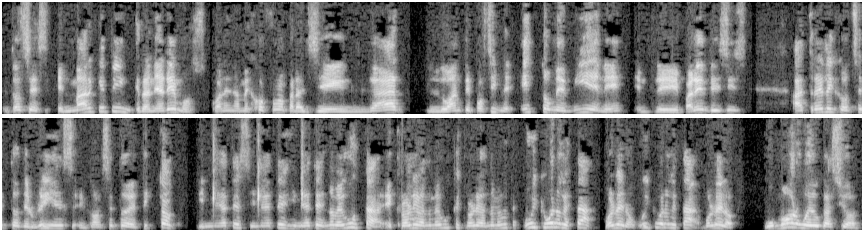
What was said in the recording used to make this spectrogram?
Entonces, en marketing cranearemos cuál es la mejor forma para llegar lo antes posible. Esto me viene, entre paréntesis, a traer el concepto de Reels, el concepto de TikTok. Inmediatez, inmediatez, inmediatez. No me gusta, escroleo, no me gusta, escroleo, no me gusta. Uy, qué bueno que está, volvelo. Uy, qué bueno que está, volvelo. Humor o educación.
